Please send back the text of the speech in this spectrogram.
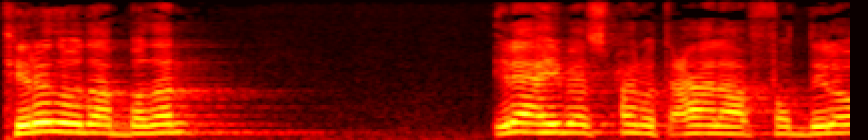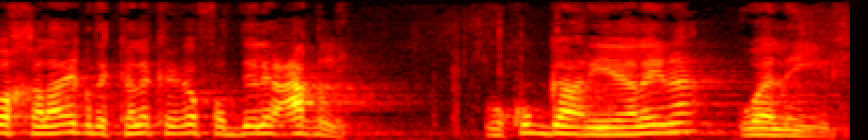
Tiradooda badan ilaahay baa subxana wa tacaala fadilo oo khalaa'iqda kale kaga fadilay caqli. Uu ku gaar yeelayna waa la yidhi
